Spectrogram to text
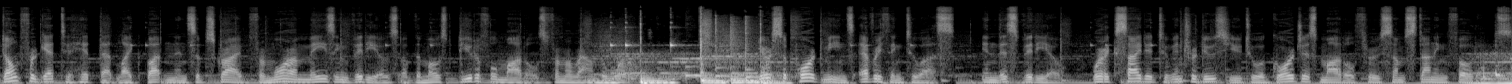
don't forget to hit that like button and subscribe for more amazing videos of the most beautiful models from around the world. Your support means everything to us. In this video, we're excited to introduce you to a gorgeous model through some stunning photos.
